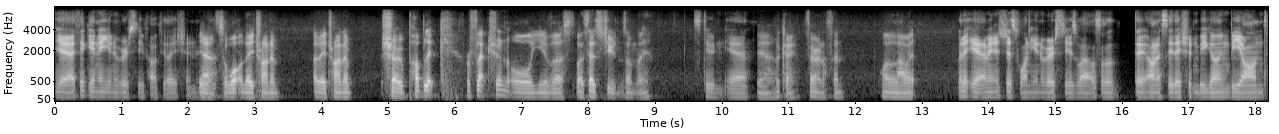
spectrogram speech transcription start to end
yeah, I think in a university population. yeah. is. So what are they trying to? Are they trying to show public reflection or university? Well, it says students, haven't they? student, yeah. Yeah. Okay. Fair enough then. I'll allow it. But it, yeah, I mean, it's just one university as well, so they honestly they shouldn't be going beyond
